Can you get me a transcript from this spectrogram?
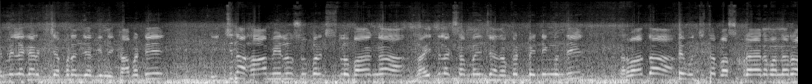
ఎమ్మెల్యే గారికి చెప్పడం జరిగింది. కాబట్టి ఇచ్చిన హామీలు సూపర్ సిక్స్లో భాగంగా రైతులకు సంబంధించి అదొకటి పెండింగ్ ఉంది. తర్వాత ఉచిత బస్సు ప్రయాణం అన్నారు.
